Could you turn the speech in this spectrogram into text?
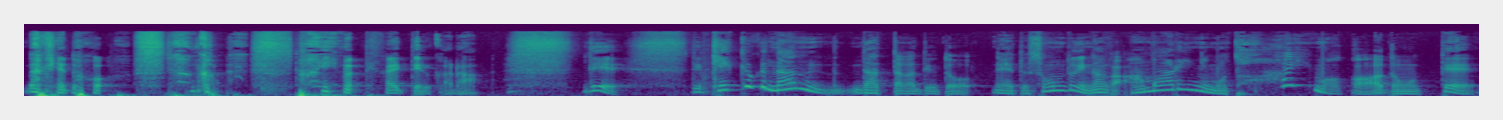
だけど、なんか、大麻って入ってるから。で、で結局何だったかというと、えっ、ー、と、その時なんかあまりにも大麻かと思って、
